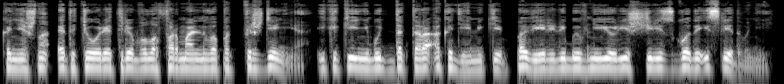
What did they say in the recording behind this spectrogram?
Конечно, эта теория требовала формального подтверждения, и какие-нибудь доктора-академики поверили бы в нее лишь через годы исследований.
